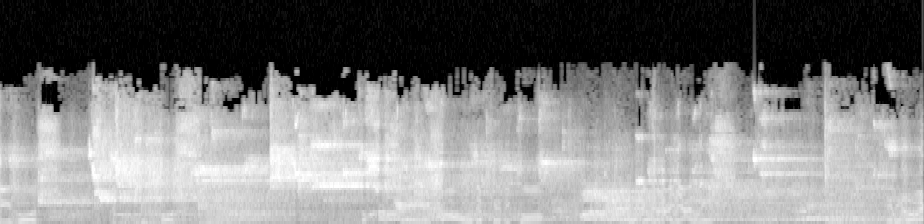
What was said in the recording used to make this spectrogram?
Λίγος Λίγος το χάσε rebound επιθετικό ούτε ο Μεγαλιάννης. Ρίγος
